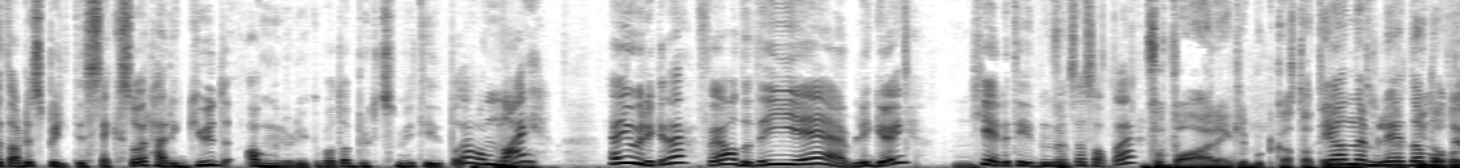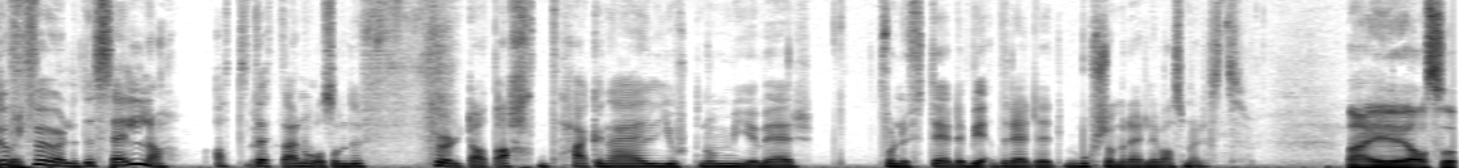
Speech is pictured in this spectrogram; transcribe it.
Dette har du spilt i seks år. Herregud, angrer du ikke på at du har brukt så mye tid på det? Og nei, jeg gjorde ikke det. For jeg hadde det jævlig gøy hele tiden mens jeg satt der. For hva er egentlig bortkasta tid? Ja, nemlig. Da må du jo føle det selv, da. At dette er noe som du følte at ah, her kunne jeg gjort noe mye mer fornuftig eller bedre eller morsommere eller hva som helst. Nei, altså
